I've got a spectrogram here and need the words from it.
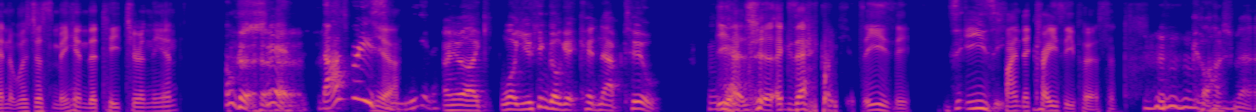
and it was just me and the teacher in the end. Oh shit, that's pretty Yeah. sweet. And you're like, well, you can go get kidnapped too. Yeah, exactly. It's easy. It's easy. Find a crazy person. Gosh, man,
